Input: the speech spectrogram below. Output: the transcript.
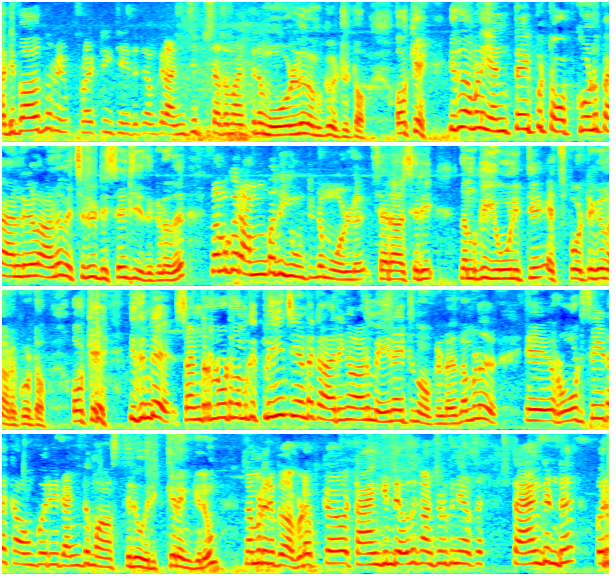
അടിഭാഗത്ത് നിന്ന് റിഫ്ലക്റ്റിംഗ് ചെയ്തിട്ട് നമുക്ക് ഒരു അഞ്ച് ശതമാനത്തിന് മുകളിൽ നമുക്ക് കിട്ടും കേട്ടോ ഓക്കെ ഇത് നമ്മൾ എൻ ടൈപ്പ് ടോപ്പ് കോൺ പാനലുകളാണ് വെച്ചിട്ട് ഡിസൈൻ ചെയ്തിരിക്കുന്നത്. നമുക്കൊരു അമ്പത് യൂണിറ്റിന്റെ മുകളിൽ ശരാശരി നമുക്ക് യൂണിറ്റ് എക്സ്പോർട്ടിങ് നടക്കും കേട്ടോ ഓക്കെ ഇതിന്റെ സെന്ററിലൂടെ നമുക്ക് ക്ലീൻ ചെയ്യേണ്ട കാര്യങ്ങളാണ് മെയിനായിട്ട് നോക്കേണ്ടത്. നമ്മൾ റോഡ് സൈഡൊക്കെ ആകുമ്പോൾ ഒരു രണ്ട് മാസത്തിൽ ഒരിക്കലെങ്കിലും നമ്മുടെ ഒരു അവിടെയൊക്കെ ടാങ്കിന്റെ ഒന്ന് കാണിച്ചു കൊടുക്കുന്ന ടാങ്ക് ഉണ്ട്. ഒരു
